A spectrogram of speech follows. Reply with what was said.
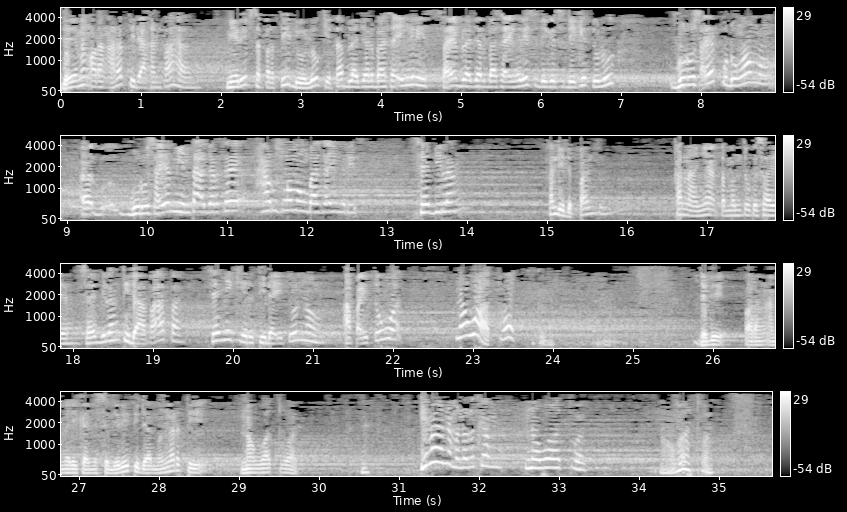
Jadi memang orang Arab tidak akan paham. Mirip seperti dulu kita belajar bahasa Inggris. Saya belajar bahasa Inggris sedikit-sedikit dulu. Guru saya kudu ngomong. Uh, guru saya minta agar saya harus ngomong bahasa Inggris. Saya bilang, kan di depan tuh. Kan nanya temen tuh ke saya. Saya bilang tidak apa-apa. Saya mikir tidak itu no. Apa itu what? No what? What? Jadi orang Amerikanya sendiri tidak mengerti no what what. Gimana menurut kamu? No what what. No what what.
